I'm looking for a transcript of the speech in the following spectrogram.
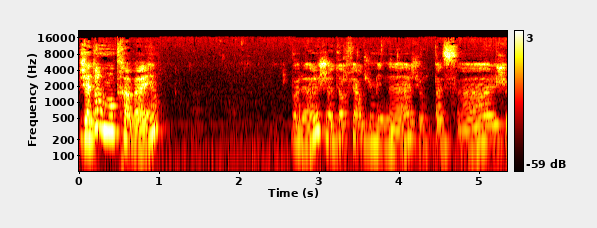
J'adore mon travail. Voilà, j'adore faire du ménage, du repassage.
